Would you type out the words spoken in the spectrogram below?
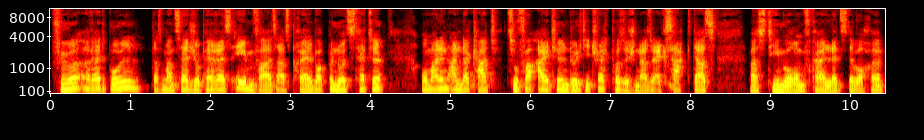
für Red Bull, dass man Sergio Perez ebenfalls als Prellbock benutzt hätte, um einen Undercut zu vereiteln durch die Track Position. Also exakt das, was Timo Rumpfkeil letzte Woche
